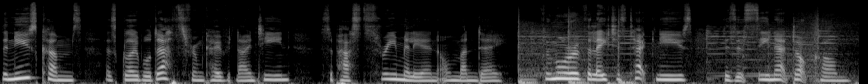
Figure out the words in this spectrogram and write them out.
The news comes as global deaths from COVID 19 surpassed 3 million on Monday. For more of the latest tech news, visit cnet.com.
